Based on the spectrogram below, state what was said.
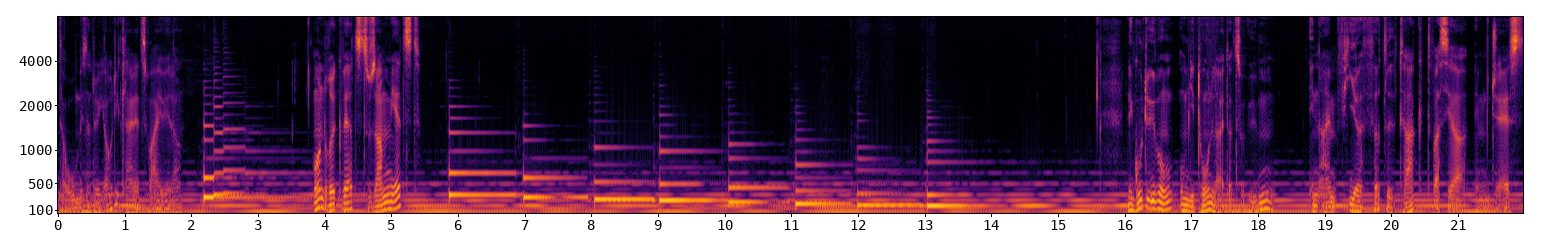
Da oben ist natürlich auch die kleine 2 wieder. Und rückwärts zusammen jetzt. Eine gute Übung, um die Tonleiter zu üben, in einem Viervierteltakt, was ja im Jazz,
